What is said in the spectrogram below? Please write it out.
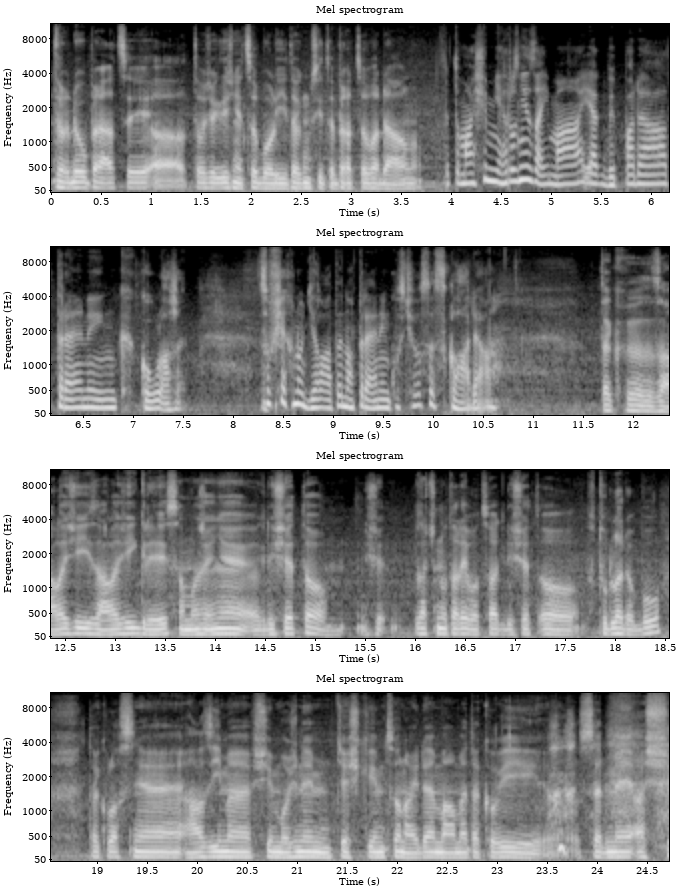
tvrdou práci a to, že když něco bolí, tak musíte pracovat dál. No. Tomáši, mě hrozně zajímá, jak vypadá trénink koulaře. Co všechno děláte na tréninku, z čeho se skládá? Tak záleží, záleží kdy. Samozřejmě, když je to, když je, začnu tady odsaď, když je to v tuhle dobu, tak vlastně házíme vším možným těžkým, co najdeme. Máme takový sedmi až,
